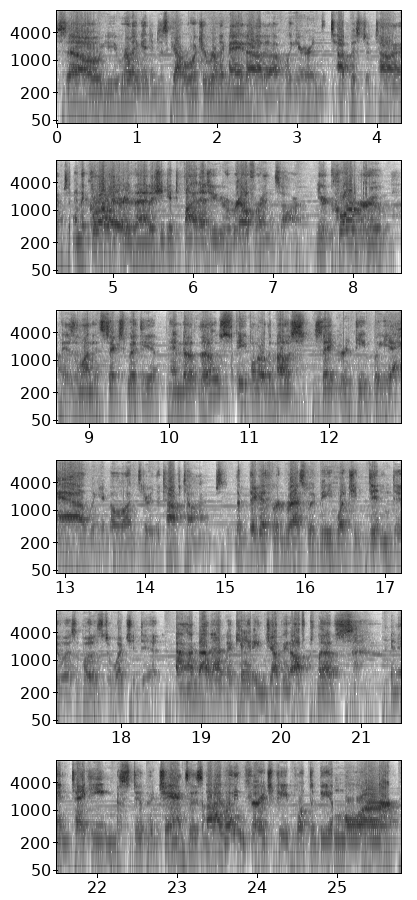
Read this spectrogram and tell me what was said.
So you really get to discover what you're really made out of when you're in the toughest of times. And the corollary of that is you get to find out who your real friends are. Your core group is the one that sticks with you. And th those people are the most sacred people you have when you're going through the tough times. The biggest regrets would be what you didn't do as opposed to what you did. I'm not advocating jumping off cliffs and, and taking stupid chances, but I would encourage people to be more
